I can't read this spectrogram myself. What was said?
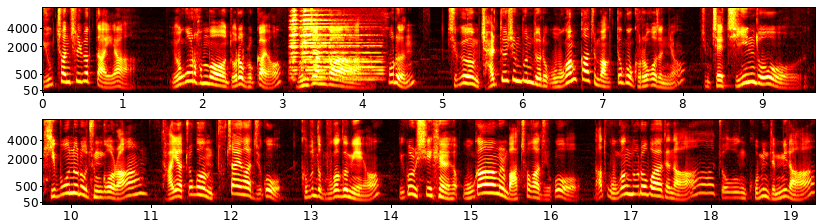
6700다이아. 요걸 한번 노려볼까요? 문장과 홀은 지금 잘 뜨신 분들은 5강까지 막 뜨고 그러거든요. 지금 제 지인도 기본으로 준 거랑 다이아 조금 투자해가지고 그분도 무과금이에요. 이걸 씨 5강을 맞춰가지고 나도 5강 노려봐야 되나? 조금 고민됩니다.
